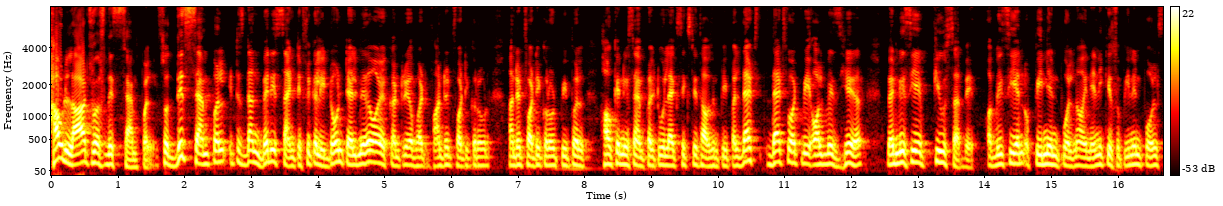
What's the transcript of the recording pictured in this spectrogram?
how large was this sample? So, this sample, it is done very scientifically. Don't tell me, oh, a country of 140 crore, 140 crore people, how can you sample 2 lakh 60,000 people? That's, that's what we always hear when we see a Pew survey or we see an opinion poll. Now, in any case, opinion polls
